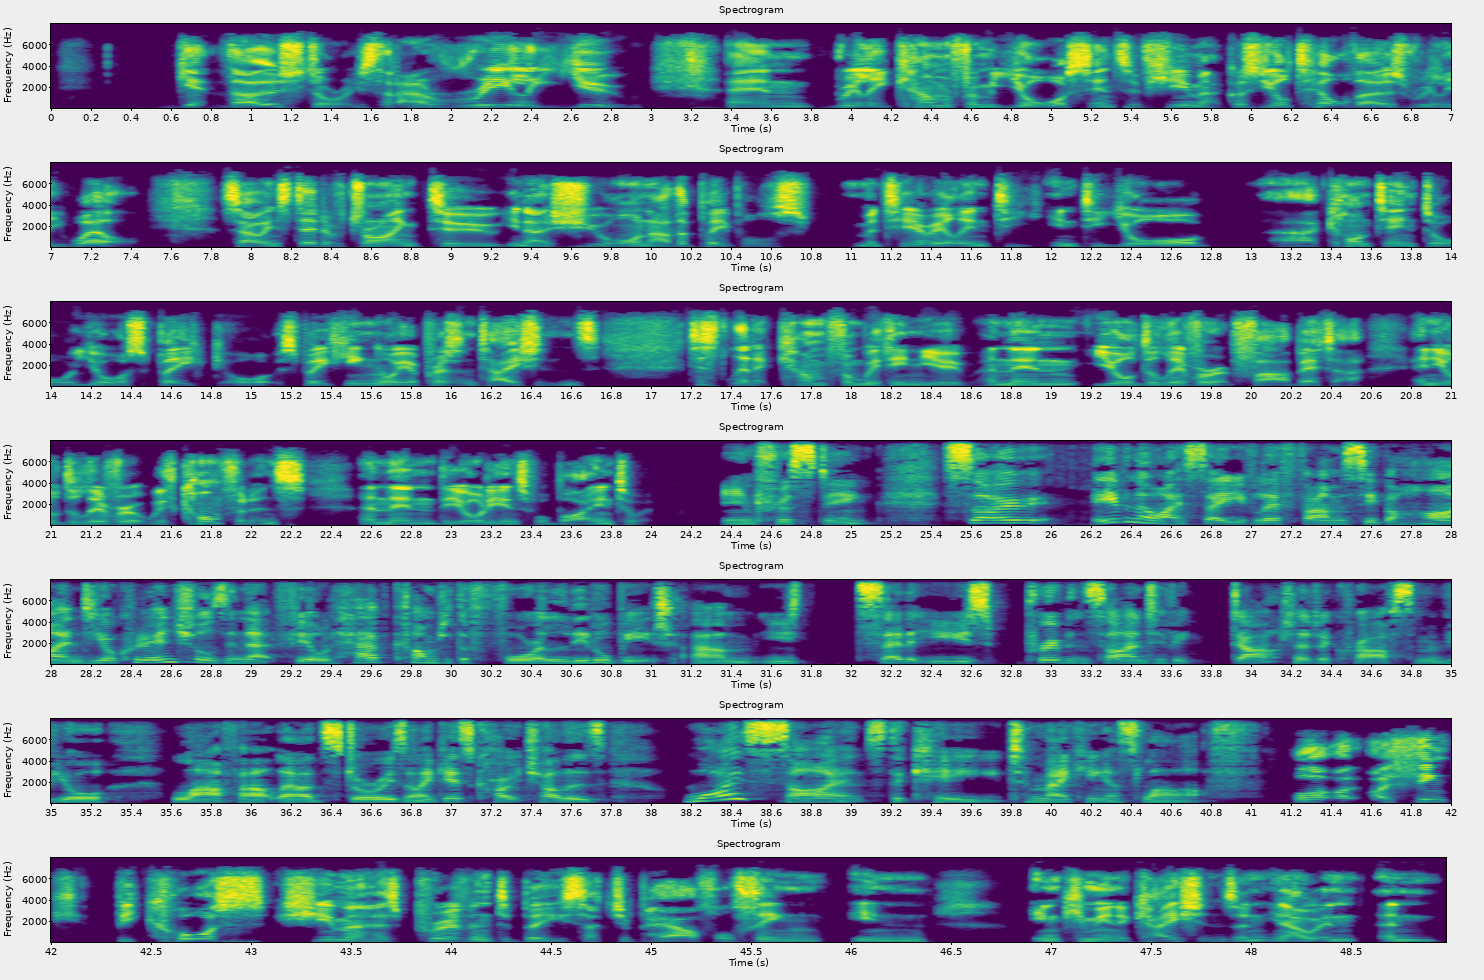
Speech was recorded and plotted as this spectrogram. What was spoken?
get those stories that are really you and really come from your sense of humor because you'll tell those really well. So instead of trying to, you know, shoehorn other people's material into, into your uh, content or your speak or speaking or your presentations, just let it come from within you and then you'll deliver it far better and you'll deliver it with confidence and then the audience will buy into it. Interesting. So, even though I say you've left pharmacy behind, your credentials in that field have come to the fore a little bit. Um, you say that you use proven scientific data to craft some of your laugh out loud stories and I guess coach others. Why is science the key to making us laugh? Well, I, I think because humour has proven to be such a powerful thing in in communications, and you know, and and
